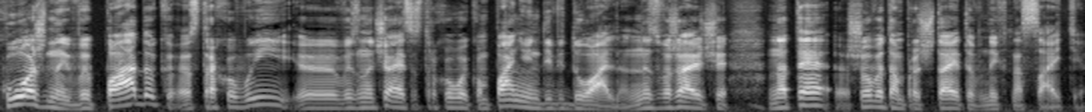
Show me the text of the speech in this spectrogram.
кожний випадок е, страховий е, визначається страховою компанією індивідуально, незважаючи на те, що ви там прочитаєте в них на сайті.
